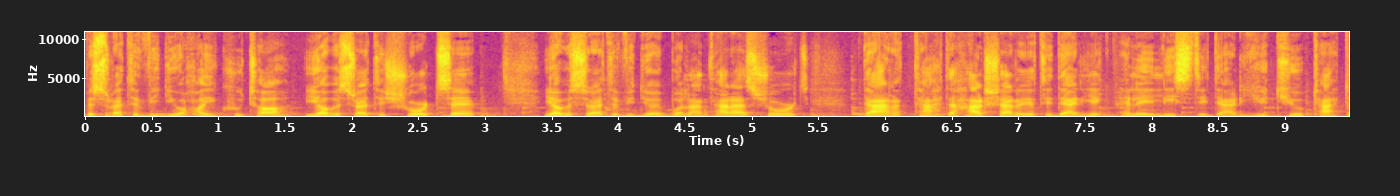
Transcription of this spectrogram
به صورت ویدیوهای کوتاه یا به صورت شورتس یا به صورت ویدیوهای بلندتر از شورت در تحت هر شرایطی در یک پلیلیستی در یوتیوب تحت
